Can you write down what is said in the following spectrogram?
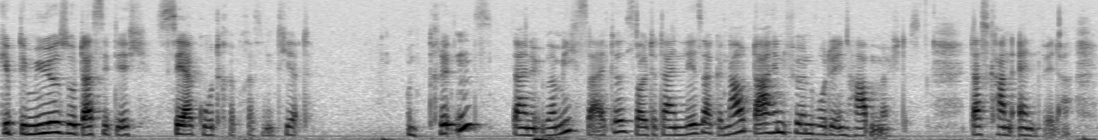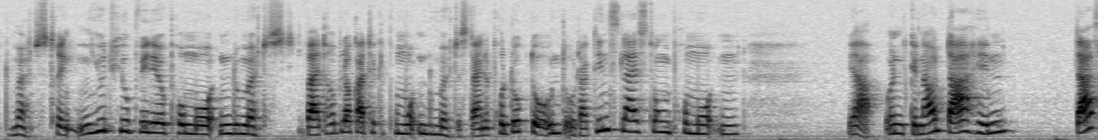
gib dir Mühe, sodass sie dich sehr gut repräsentiert. Und drittens, deine Über mich-Seite sollte deinen Leser genau dahin führen, wo du ihn haben möchtest. Das kann entweder, du möchtest ein YouTube-Video promoten, du möchtest weitere Blogartikel promoten, du möchtest deine Produkte und oder Dienstleistungen promoten. Ja, und genau dahin, das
